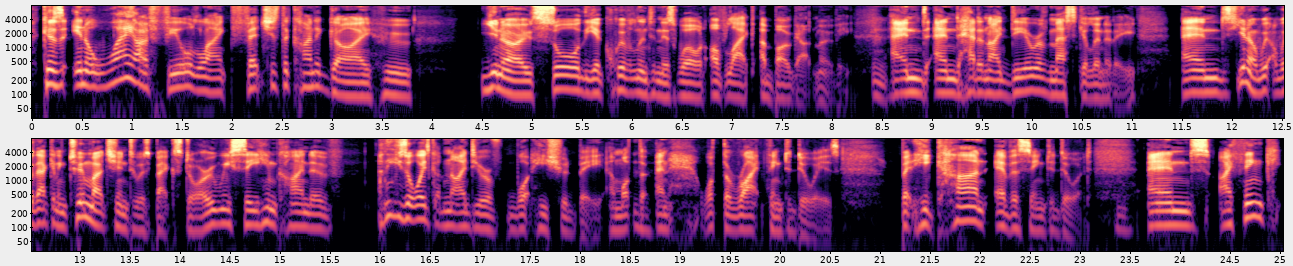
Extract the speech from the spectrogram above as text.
Because in a way, I feel like Fetch is the kind of guy who, you know, saw the equivalent in this world of like a Bogart movie, mm. and and had an idea of masculinity. And you know, wi- without getting too much into his backstory, we see him kind of. I think he's always got an idea of what he should be and what the mm. and what the right thing to do is, but he can't ever seem to do it. Mm. And I think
